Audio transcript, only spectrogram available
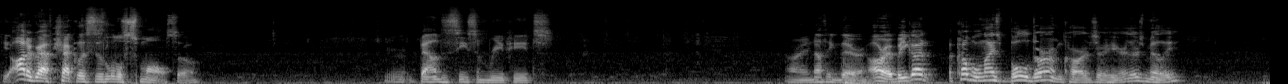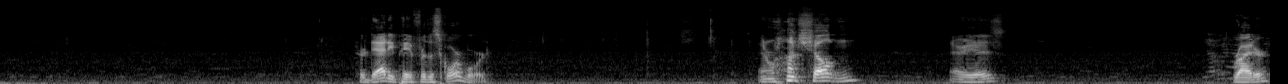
The autograph checklist is a little small, so you're bound to see some repeats. All right, nothing there. All right, but you got a couple nice Bull Durham cards right here. There's Millie. Her daddy paid for the scoreboard. And Ron Shelton. There he is. Ryder.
